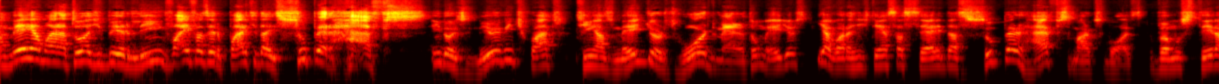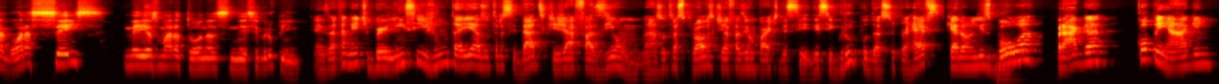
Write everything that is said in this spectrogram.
meia maratona de Berlim vai fazer parte das Super Halves em 2024. Tinha as Majors, World Marathon Majors, e agora a gente tem essa série das Super Halves, Marcos Boss. Vamos ter agora seis meias maratonas nesse grupinho. Exatamente, Berlim se junta aí às outras cidades que já faziam, as outras provas que já faziam parte desse, desse grupo da Super Halves, que eram Lisboa, Praga, Copenhagen,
